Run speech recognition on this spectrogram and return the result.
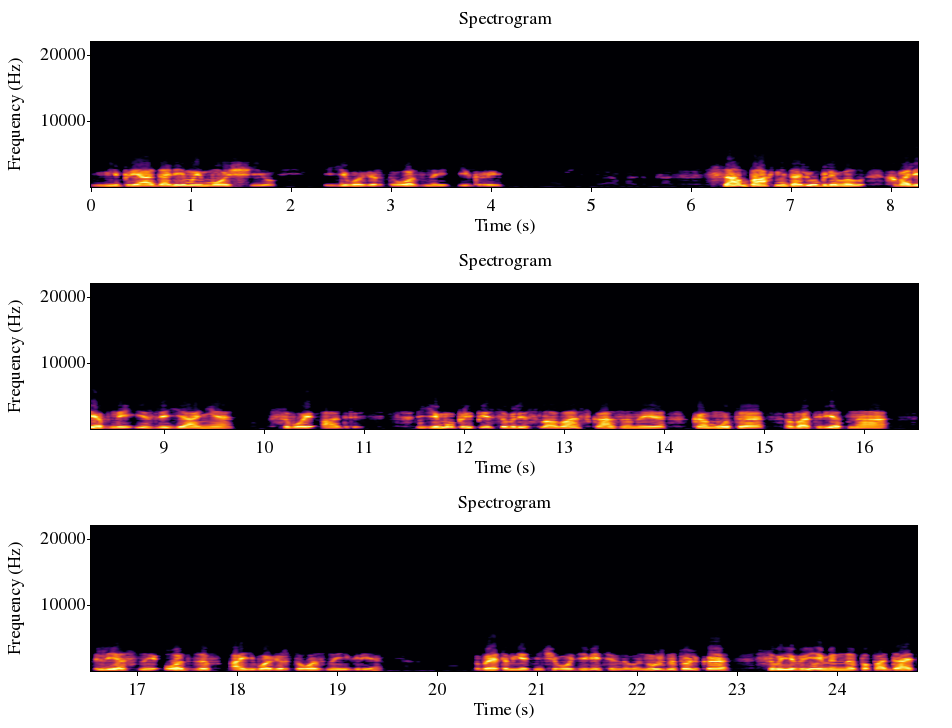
непреодолимой мощью его виртуозной игры. Сам Бах недолюбливал хвалебные излияния в свой адрес. Ему приписывали слова, сказанные кому-то в ответ на лестный отзыв о его виртуозной игре. В этом нет ничего удивительного, нужно только своевременно попадать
